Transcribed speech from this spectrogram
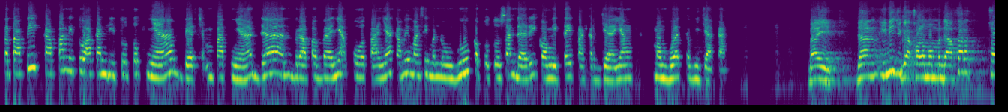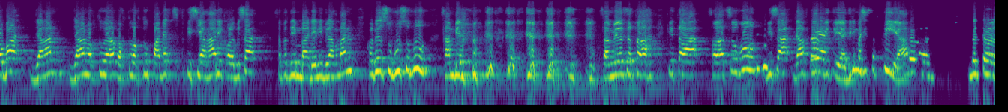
Tetapi kapan itu akan ditutupnya batch 4-nya dan berapa banyak kuotanya kami masih menunggu keputusan dari Komite Prakerja yang membuat kebijakan. Baik, dan ini juga kalau mau mendaftar, coba jangan jangan waktu waktu waktu padat seperti siang hari. Kalau bisa seperti Mbak Deni bilang kemarin, kalau bisa subuh subuh sambil sambil setelah kita sholat subuh bisa daftar ya. gitu ya. Jadi masih sepi ya. Betul. Betul,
